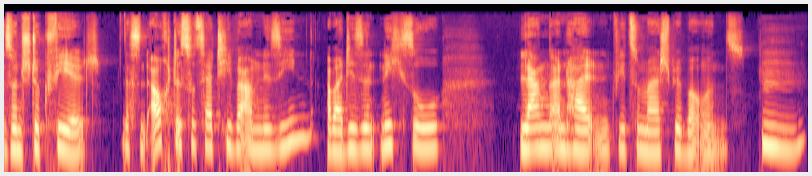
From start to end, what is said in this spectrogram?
so ein Stück fehlt. Das sind auch dissoziative Amnesien, aber die sind nicht so lang anhaltend wie zum Beispiel bei uns. Hm.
